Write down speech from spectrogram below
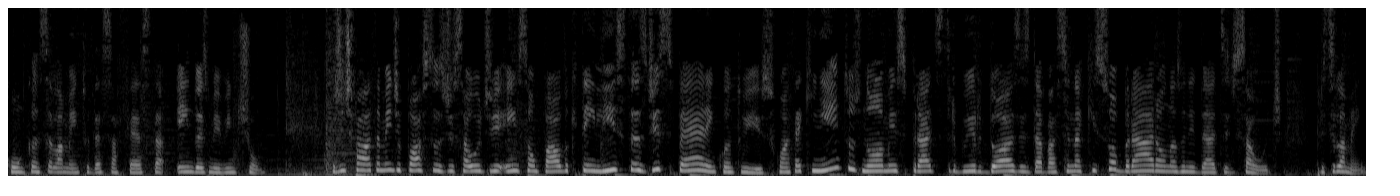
com o cancelamento dessa festa em 2021. A gente fala também de postos de saúde em São Paulo que tem listas de espera enquanto isso, com até 500 nomes para distribuir doses da vacina que sobraram nas unidades de saúde. Priscila Meng.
